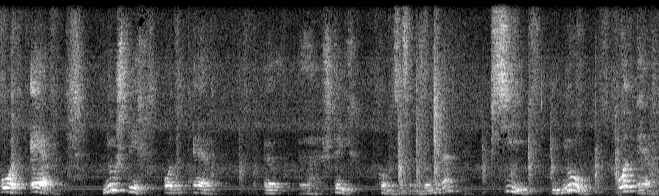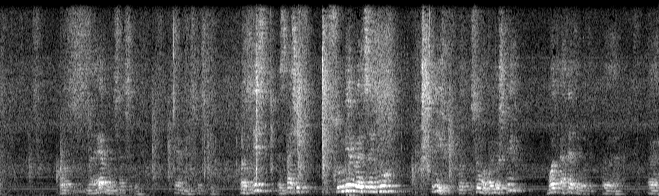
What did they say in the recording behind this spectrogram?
от r, ню штрих от r э, э, штрих комплекса сопряжения, да, пси ню от r. Вот на r написать штрих. r написать штрих. Вот здесь, значит, суммируется ню штрих. Вот сумма по ню штрих, вот от этой вот э, э,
